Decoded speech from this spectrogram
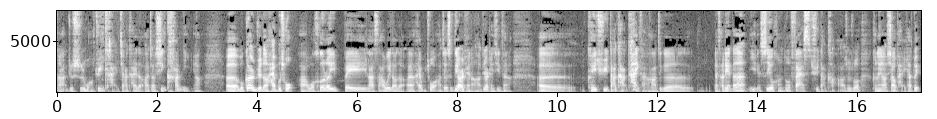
啊，就是王俊凯家开的啊，叫新卡里啊。呃，我个人觉得还不错啊。我喝了一杯那啥味道的，哎，还不错啊。这个是第二天了哈，第二天行程啊。呃，可以去打卡看一看哈，这个奶茶店，当然也是有很多 fans 去打卡啊，所以说可能要小排一下队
